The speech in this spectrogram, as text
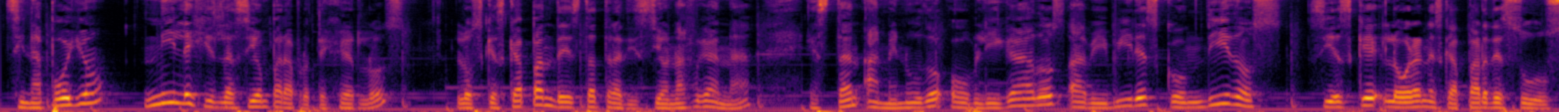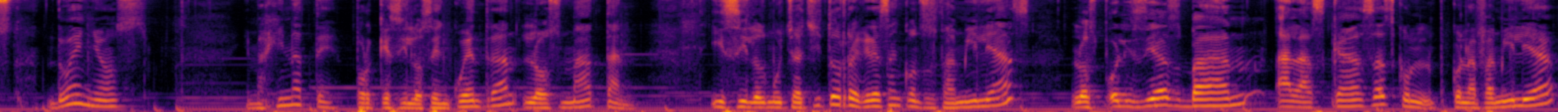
Sin apoyo ni legislación para protegerlos, los que escapan de esta tradición afgana están a menudo obligados a vivir escondidos si es que logran escapar de sus dueños. Imagínate, porque si los encuentran, los matan. Y si los muchachitos regresan con sus familias, los policías van a las casas con, la familia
